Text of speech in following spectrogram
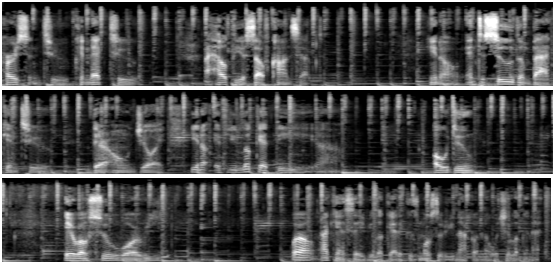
person to connect to a healthier self concept, you know, and to soothe them back into their own joy. You know, if you look at the uh, Odu Irosu Wari, well, I can't say if you look at it because most of you not gonna know what you're looking at.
